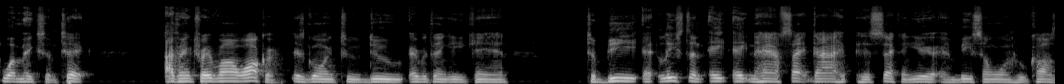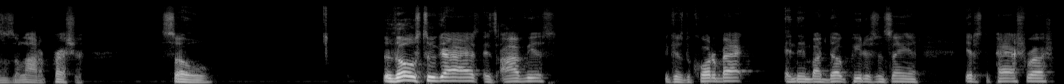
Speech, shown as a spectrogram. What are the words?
what makes him tick. I think Travon Walker is going to do everything he can to be at least an eight, eight and a half sack guy his second year and be someone who causes a lot of pressure. So those two guys, it's obvious because the quarterback, and then by Doug Pederson saying it's the pass rush,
